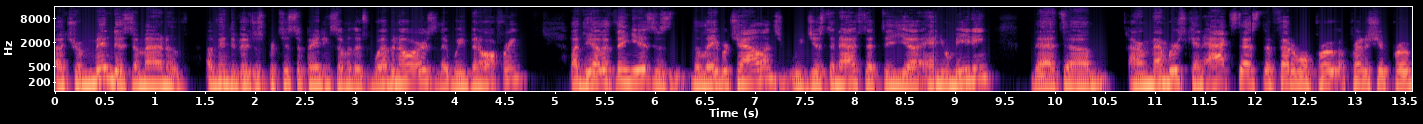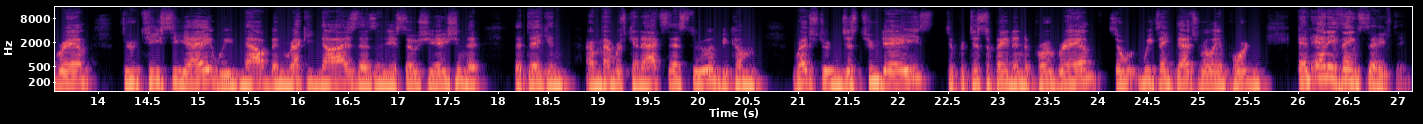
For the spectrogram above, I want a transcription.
a tremendous amount of, of individuals participating in some of those webinars that we've been offering. Uh, the other thing is, is the labor challenge. We just announced at the uh, annual meeting that um, our members can access the federal pro- apprenticeship program through TCA. We've now been recognized as the association that that they can our members can access through and become registered in just two days to participate in the program. So we think that's really important. And anything safety.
